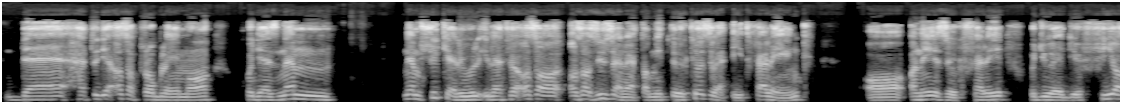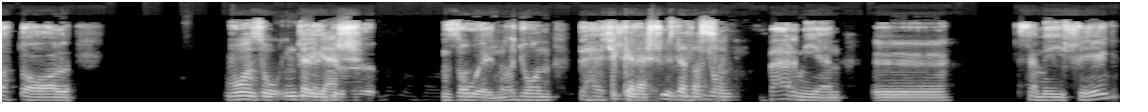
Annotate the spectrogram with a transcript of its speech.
de hát ugye az a probléma, hogy ez nem, nem sikerül, illetve az, a, az az üzenet, amit ő közvetít felénk, a, a nézők felé, hogy ő egy fiatal, vonzó, intelligens, egy, vonzó, egy nagyon tehetséges, sikeres üzletasszony, bármilyen ö, személyiség,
